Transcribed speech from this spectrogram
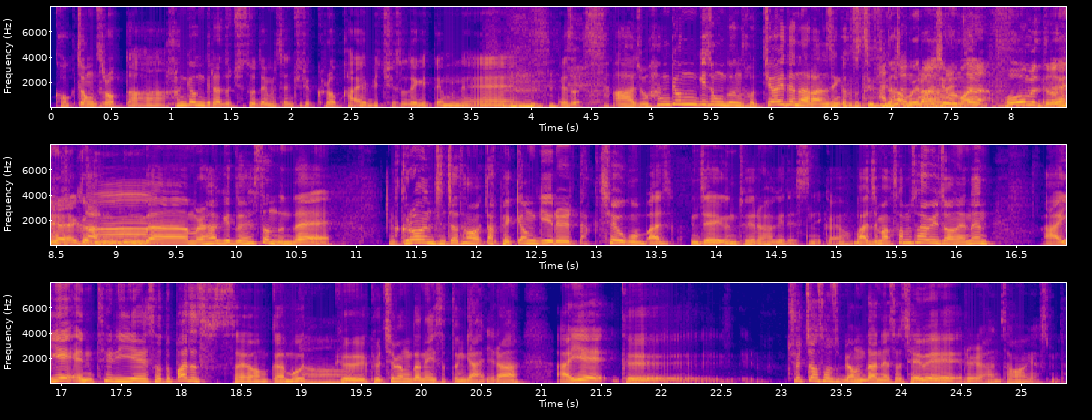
걱정스럽다. 한 경기라도 취소되면 센츄리 클럽 가입이 취소되기 때문에 그래서 아 좀 한 경기 정도는 더 뛰어야 되나라는 생각도 든다. 뭐 이런 식으로 막 보험을 들었다. 네, 그 농- 농담을 하 기도 했었는데 그런 진짜 상황 딱 100경기를 딱 채우고 마, 이제 은퇴를 하게 됐으니까요. 마지막 3, 4위 전에는 아예 엔트리에서도 빠졌었어요. 그러니까 뭐 아. 그 교체 명단에 있었던 게 아니라 아예 그 출전 선수 명단에서 제외를 한 상황이었습니다.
